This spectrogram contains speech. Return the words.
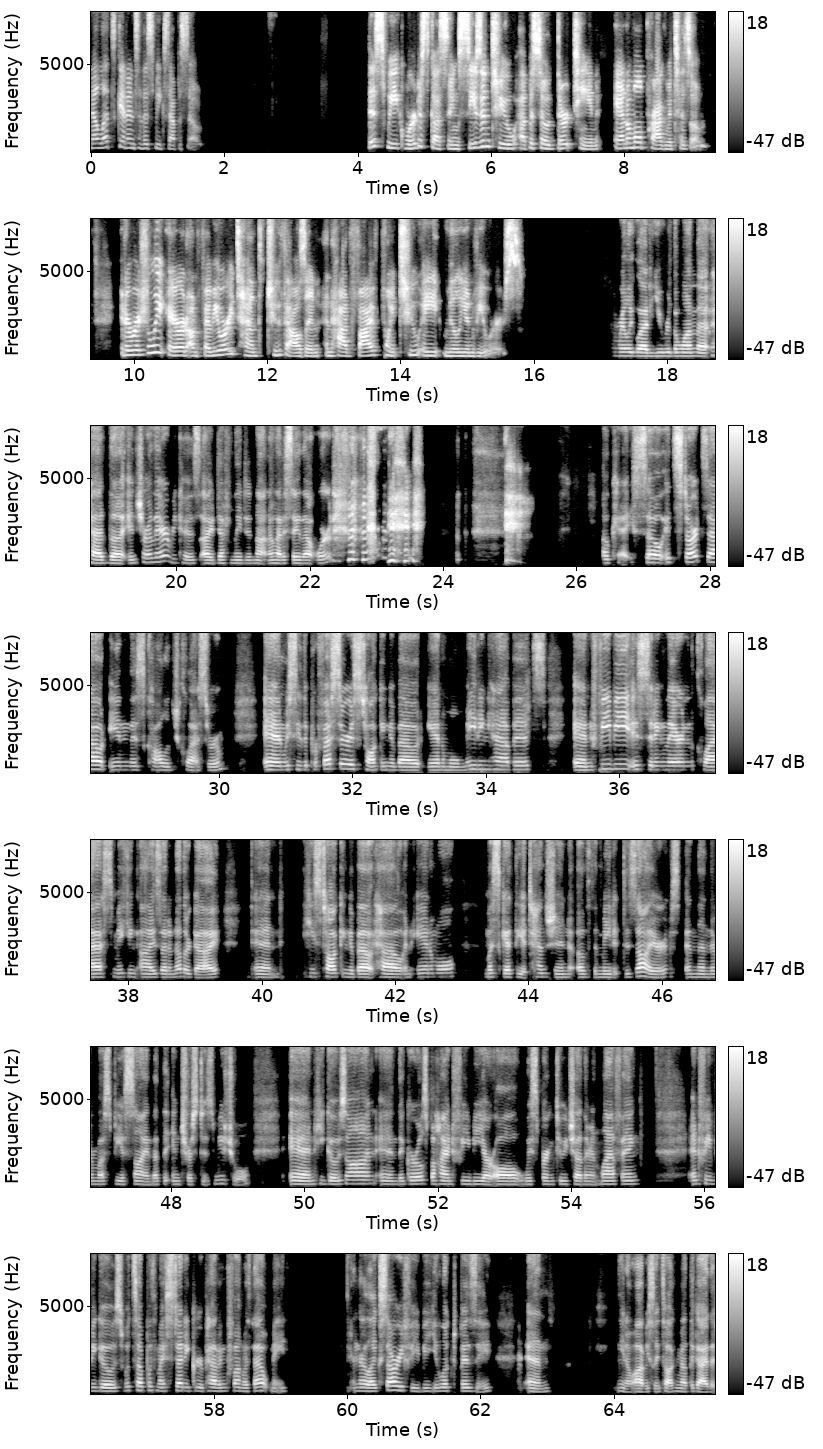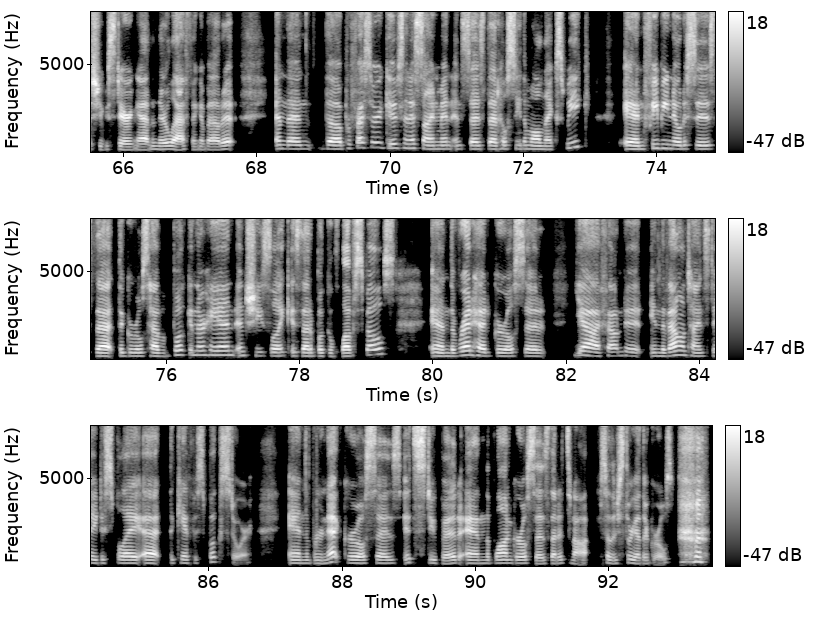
Now let's get into this week's episode. This week, we're discussing season two, episode 13 Animal Pragmatism. It originally aired on February 10th, 2000, and had 5.28 million viewers. I'm really glad you were the one that had the intro there because I definitely did not know how to say that word. okay, so it starts out in this college classroom, and we see the professor is talking about animal mating habits, and Phoebe is sitting there in the class making eyes at another guy, and he's talking about how an animal must get the attention of the mate it desires, and then there must be a sign that the interest is mutual. And he goes on, and the girls behind Phoebe are all whispering to each other and laughing. And Phoebe goes, What's up with my study group having fun without me? And they're like, Sorry, Phoebe, you looked busy. And, you know, obviously talking about the guy that she was staring at, and they're laughing about it. And then the professor gives an assignment and says that he'll see them all next week. And Phoebe notices that the girls have a book in their hand, and she's like, Is that a book of love spells? And the redhead girl said, Yeah, I found it in the Valentine's Day display at the campus bookstore. And the brunette girl says it's stupid, and the blonde girl says that it's not. So there's three other girls. and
